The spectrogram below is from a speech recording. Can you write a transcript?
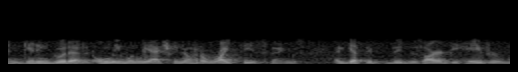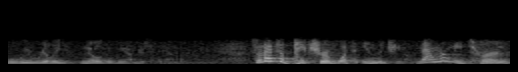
and getting good at it. Only when we actually know how to write these things and get the, the desired behavior will we really know that we understand. Them. So that's a picture of what's in the genome. Now let me turn,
